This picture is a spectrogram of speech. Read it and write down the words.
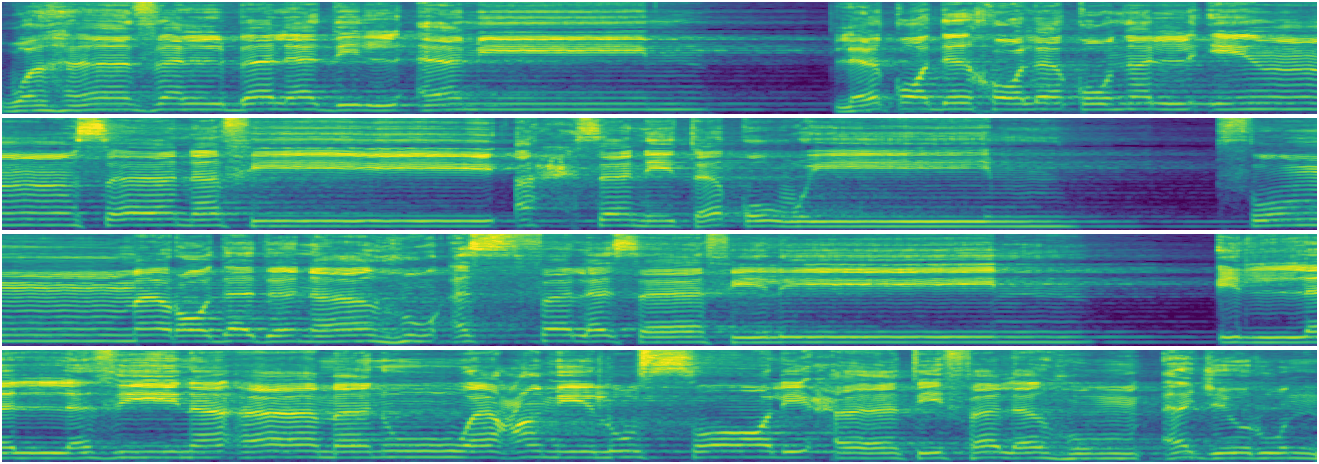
وهذا البلد الأمين. لقد خلقنا الإنسان في أحسن تقويم. ثم رددناه أسفل سافلين. إلا الذين آمنوا وعملوا الصالحات فلهم أجر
